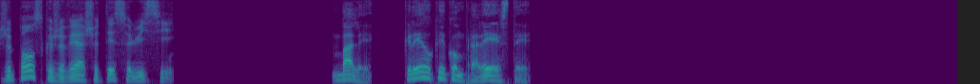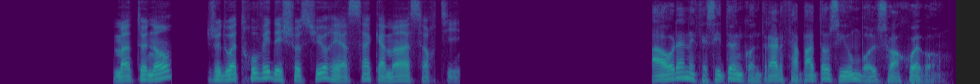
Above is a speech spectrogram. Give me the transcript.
Je pense que je vais acheter celui-ci. Vale, creo que compraré este. Maintenant, je dois trouver des chaussures et un sac à main assorti. Ahora necesito encontrar zapatos y un bolso a juego.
